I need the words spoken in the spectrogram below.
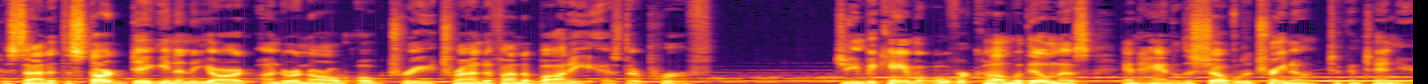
decided to start digging in the yard under a gnarled oak tree, trying to find a body as their proof. Jean became overcome with illness and handed the shovel to Trina to continue.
